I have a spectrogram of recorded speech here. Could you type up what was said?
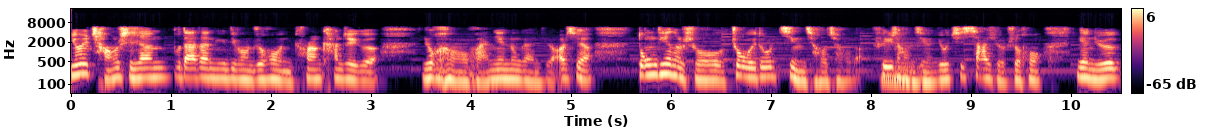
因为长时间不待在那个地方之后，你突然看这个，你就很怀念那种感觉，而且。冬天的时候，周围都是静悄悄的，非常静。尤其下雪之后，你感觉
